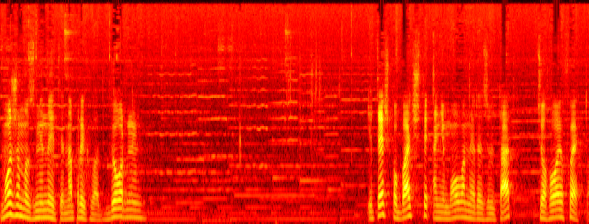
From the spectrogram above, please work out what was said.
Можемо змінити, наприклад, Burning і теж побачити анімований результат цього ефекту.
